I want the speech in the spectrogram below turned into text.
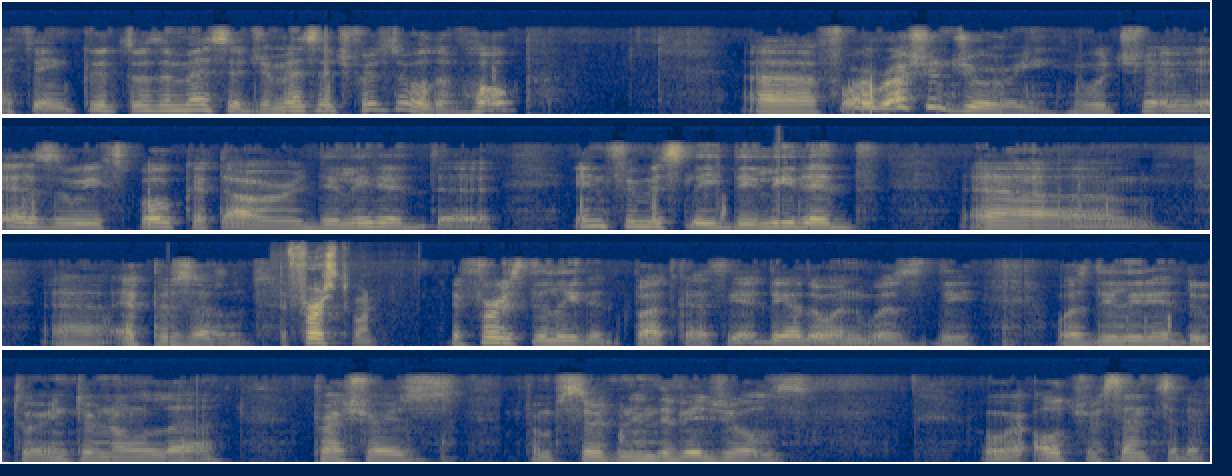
I think it was a message, a message first of all of hope. Uh, for Russian Jewry, which, uh, as we spoke at our deleted, uh, infamously deleted um, uh, episode. The first one. The first deleted podcast. Yeah, the other one was the was deleted due to internal uh, pressures from certain individuals who were ultra sensitive.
